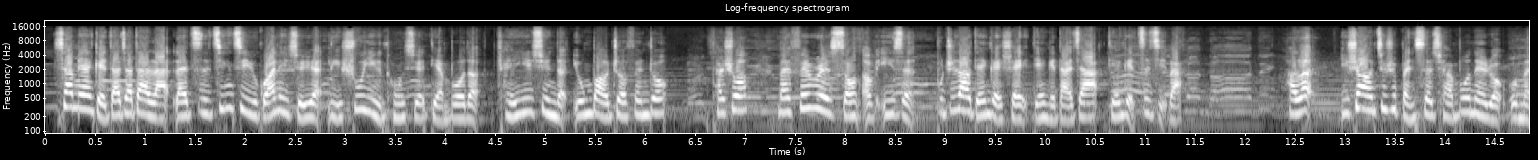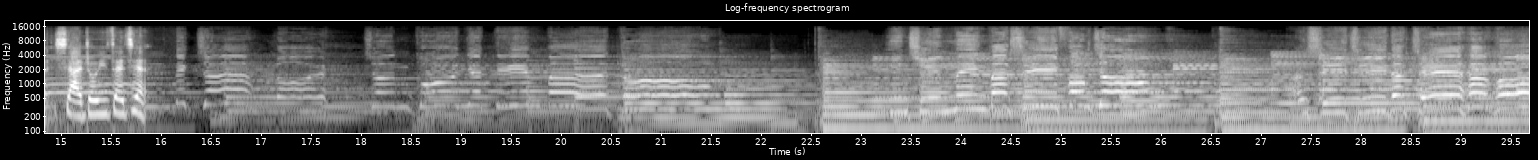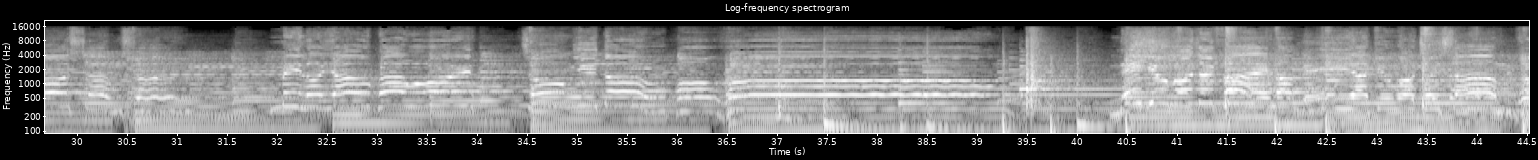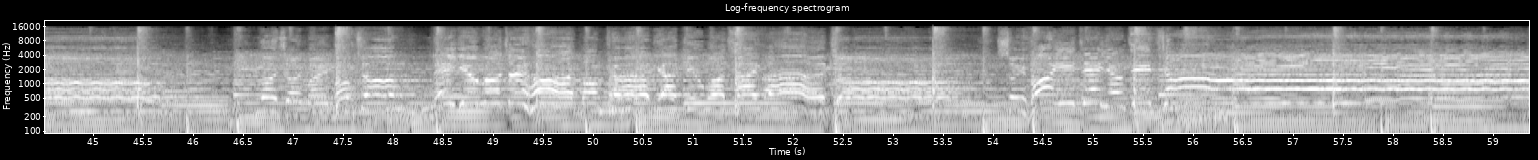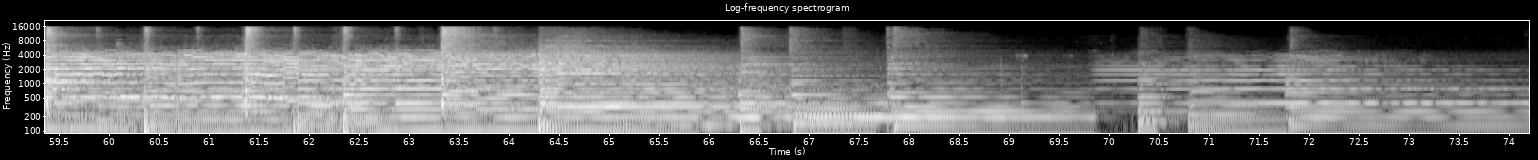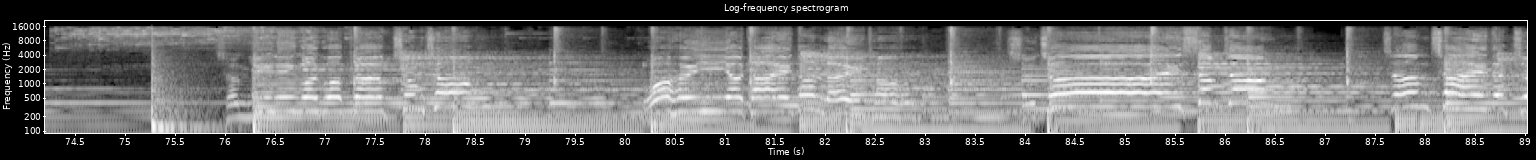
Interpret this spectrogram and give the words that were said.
下面给大家带来来自经济与管理学院李淑颖同学点播的陈奕迅的《拥抱这分钟》。他说：“My favorite song of Ethan，不知道点给谁，点给大家，点给自己吧。”好了，以上就是本期的全部内容，我们下周一再见。我最渴望，却也叫我猜不中。谁可以这样曾与你爱过，却匆匆。过去已有太多旅途，谁在心中怎猜得准？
